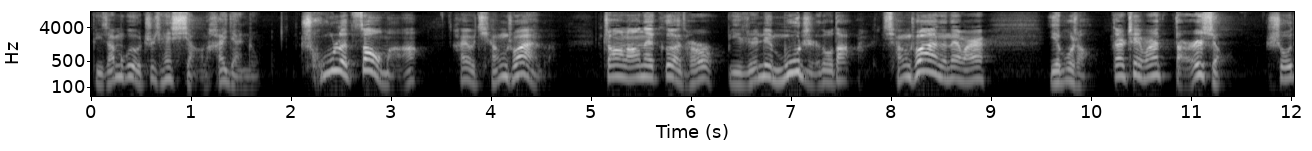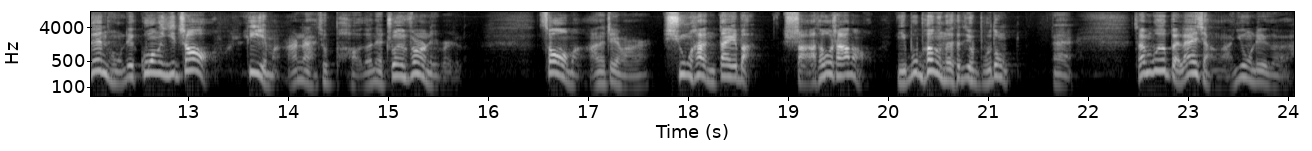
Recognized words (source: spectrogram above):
比咱们国有之前想的还严重。除了灶马，还有墙串子。蟑螂那个头比人这拇指都大，墙串子那玩意儿也不少。但是这玩意儿胆儿小，手电筒这光一照，立马呢就跑到那砖缝里边去了。灶马呢这玩意儿凶悍呆板，傻头傻脑，你不碰它它就不动。哎，咱们国本来想啊用这个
